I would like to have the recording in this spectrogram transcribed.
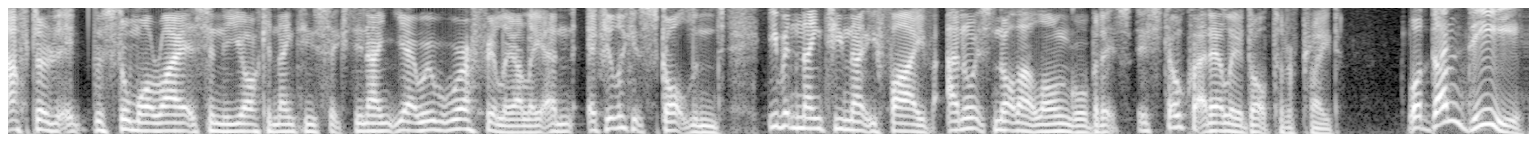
after the Stonewall riots in New York in 1969, yeah, we were fairly early. And if you look at Scotland, even 1995, I know it's not that long ago, but it's, it's still quite an early adopter of Pride. Well, Dundee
